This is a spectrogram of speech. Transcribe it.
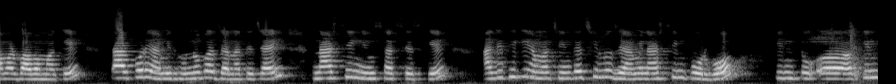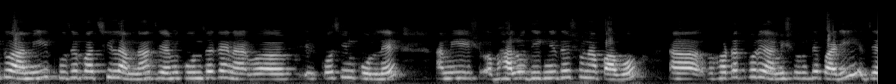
আমার বাবা মাকে। তারপরে আমি ধন্যবাদ জানাতে চাই নার্সিং নিউ সাকসেসকে। আগে থেকেই আমার চিন্তা ছিল যে আমি নার্সিং পড়ব। কিন্তু কিন্তু আমি খুঁজে পাচ্ছিলাম না যে আমি কোন জায়গায় না কোচিং করলে আমি ভালো দিক নির্দেশনা পাবো। হঠাৎ করে আমি শুনতে পারি যে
